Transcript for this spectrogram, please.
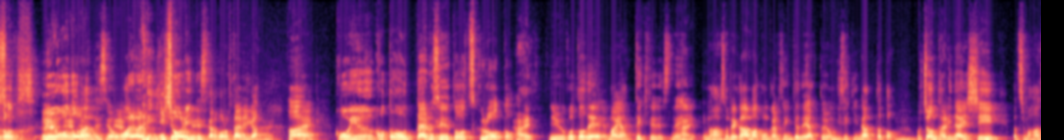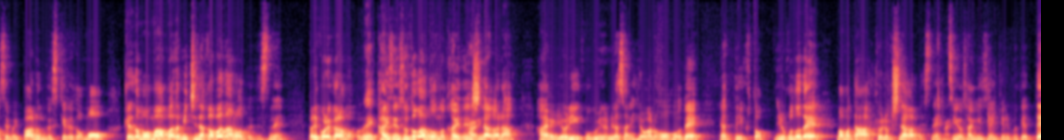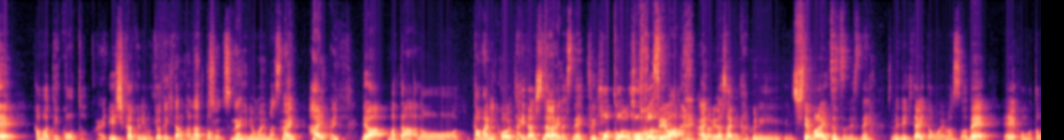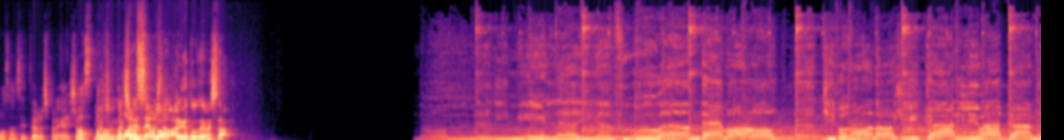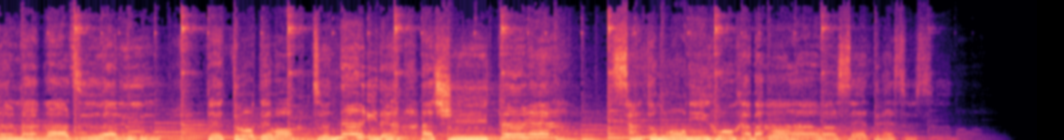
いうことなんですよ。我々議長人ですから、この二人が。はい。こういうことを訴える政党を作ろうとい。うことで、まあやってきてですね、はい、今それがまあ今回の選挙でやっと4議席になったと、もちろん足りないし、私も反省もいっぱいあるんですけれども、けれどもまあまだ道半ばなのでですね、やっぱりこれからもね、改善するところはどんどん改善しながら、はい、より国民の皆さんに広がる方法でやっていくということで、まあ、また協力しながらですね、はい、次の参議院選挙に向けて頑張っていこうとい。う意思確認も今日できたのかなというふうに思いますね。はい。はい、では、また、あの、たまにこう対談しながらですね、党の方向性は、あの、皆さんに確認してもらいつつですね、進めていきたいと思いますので、えー、今後とも参戦とよろしくお願いします。どうもありがとうございました。どうもありがとうございました。明日へさともに歩幅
